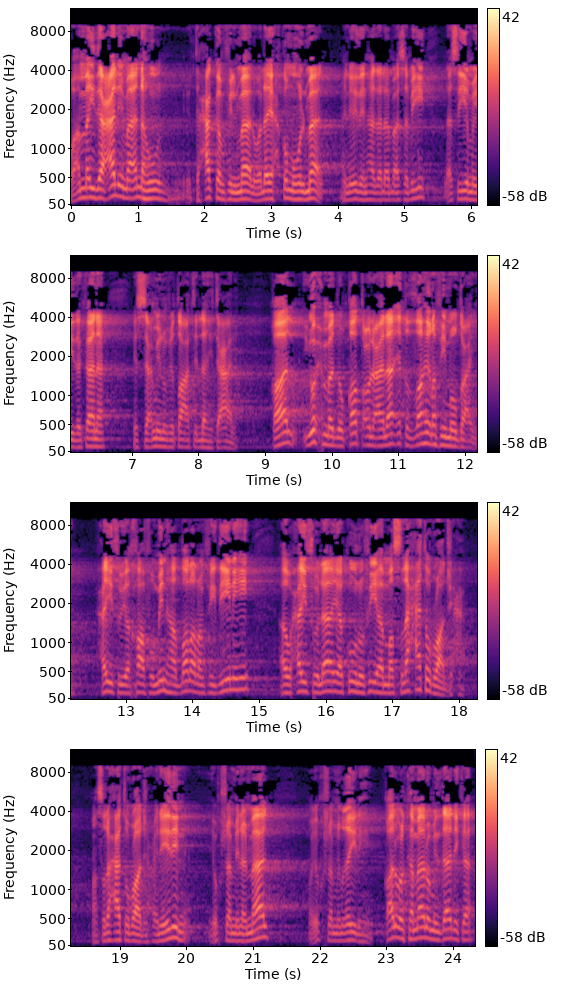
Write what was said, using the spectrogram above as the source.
وأما إذا علم أنه يتحكم في المال ولا يحكمه المال حينئذ هذا لا بأس به لا سيما إذا كان يستعمله في طاعة الله تعالى. قال يحمد قطع العلائق الظاهرة في موضعين حيث يخاف منها ضررا في دينه أو حيث لا يكون فيها مصلحة راجحة. مصلحة راجحة حينئذ يخشى من المال ويخشى من غيره. قال والكمال من ذلك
